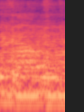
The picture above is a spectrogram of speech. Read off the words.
Obrigado.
